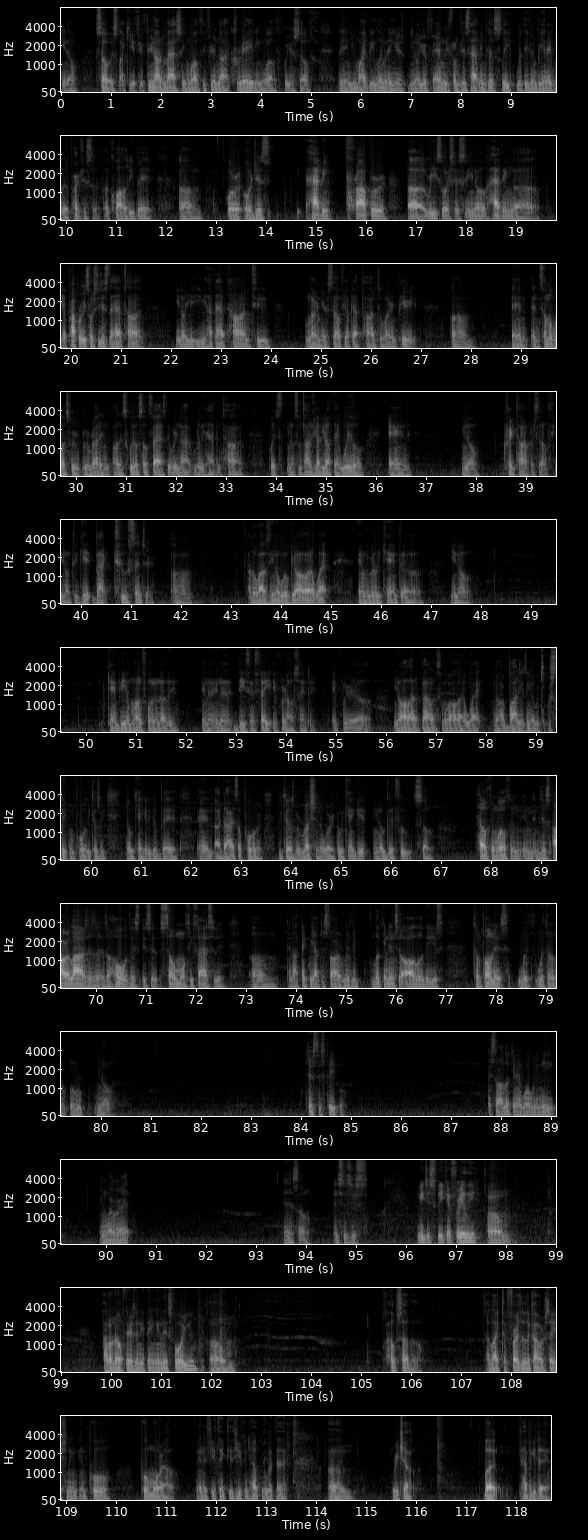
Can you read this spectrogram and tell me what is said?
you know? So it's like if, if you're not amassing wealth, if you're not creating wealth for yourself, then you might be limiting your, you know, your family from just having good sleep with even being able to purchase a, a quality bed, um, or or just having proper uh, resources. You know, having uh, yeah proper resources just to have time. You know, you you have to have time to learn yourself. You have to have time to learn. Period. Um, and and some of us we're, we're running on this wheel so fast that we're not really having time. But you know, sometimes you got to get off that wheel and you know create time for self. You know, to get back to center. Um, otherwise, you know, we'll be all out of whack, and we really can't. Uh, you know, can't be amongst one another in a in a decent state if we're all centered. If we're uh, you know all out of balance and we're all out of whack. You know, our bodies. You know, we we're sleeping poorly because we you know we can't get a good bed and our diets are poor because we're rushing to work and we can't get you know good food. So health and wealth and, and, and just our lives as a, as a whole, this is so multifaceted. Um, and I think we have to start really looking into all of these components with with a, a you know just as people and start looking at what we need and where we're at. Yeah, so this is just me just speaking freely. Um, I don't know if there's anything in this for you. Um, hope so though. I'd like to further the conversation and, and, pull pull more out. And if you think that you can help me with that, um, reach out. But have a good day.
